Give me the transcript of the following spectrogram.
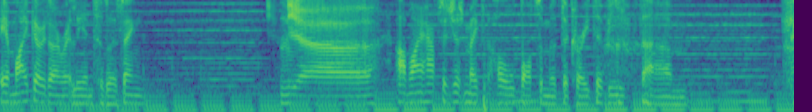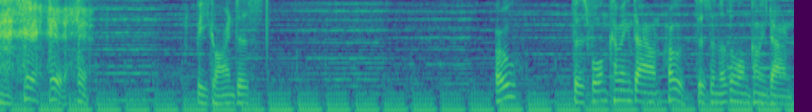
It might go directly into the thing. Yeah. I might have to just make the whole bottom of the crater be um, be grinders. Oh, there's one coming down. Oh, there's another one coming down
